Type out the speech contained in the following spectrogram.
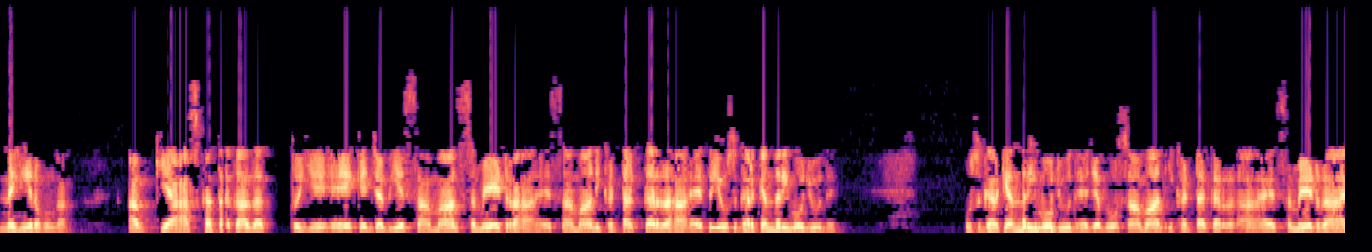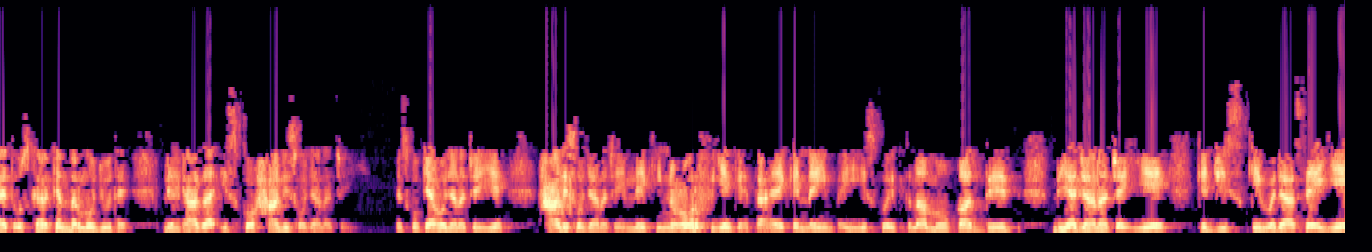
نہیں رہوں گا۔ اب کیاس کا تقاضا تو یہ ہے کہ جب یہ سامان سمیٹ رہا ہے، سامان اکٹھا کر رہا ہے، تو یہ اس گھر کے اندر ہی موجود ہے۔ اس گھر کے اندر ہی موجود ہے، جب وہ سامان اکٹھا کر رہا ہے، سمیٹ رہا ہے، تو اس گھر کے اندر موجود ہے۔ لہذا اس کو حانث ہو جانا چاہیے۔ اس کو کیا ہو جانا چاہیے؟ حانث ہو جانا چاہیے۔ لیکن عرف یہ کہتا ہے کہ نہیں بھائی، اس کو اتنا موقع دے، دیا جانا چاہیے کہ جس کی وجہ سے یہ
